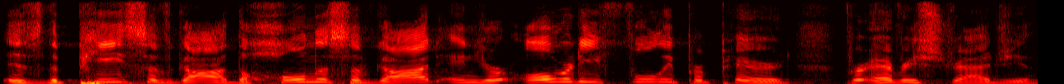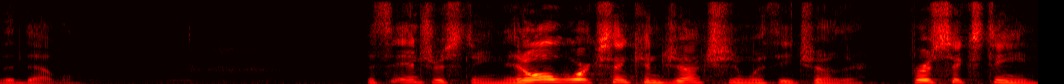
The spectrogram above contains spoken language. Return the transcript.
is the peace of God, the wholeness of God, and you're already fully prepared for every strategy of the devil. It's interesting. It all works in conjunction with each other. Verse 16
